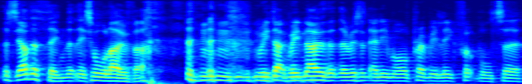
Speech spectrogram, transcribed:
There's the other thing that it's all over. we don't. We know that there isn't any more Premier League football to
